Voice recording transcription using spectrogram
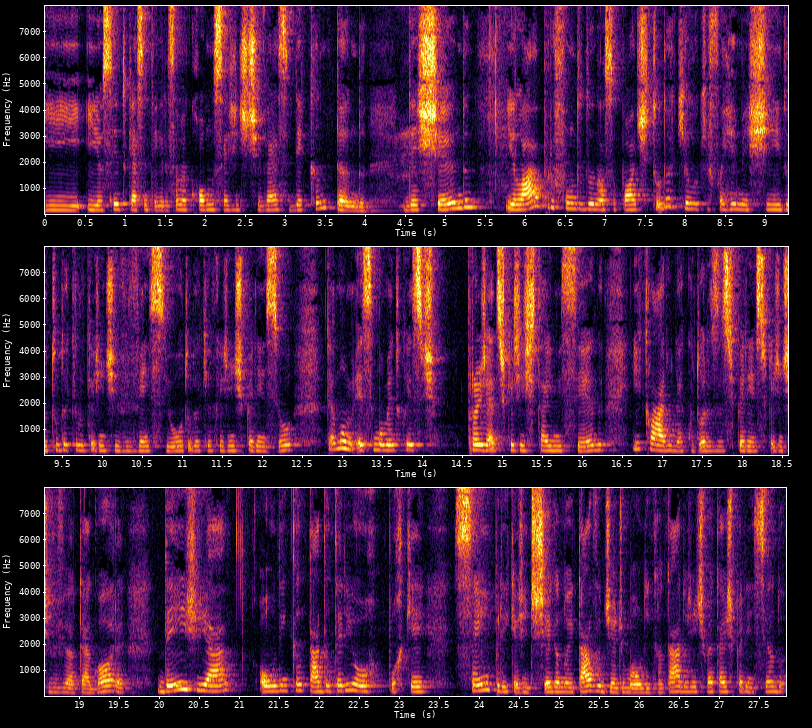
E, e eu sinto que essa integração é como se a gente estivesse decantando, deixando ir lá para o fundo do nosso pote tudo aquilo que foi remexido, tudo aquilo que a gente vivenciou, tudo aquilo que a gente experienciou, até esse momento com esses projetos que a gente está iniciando e, claro, né, com todas as experiências que a gente viveu até agora, desde a onda encantada anterior, porque sempre que a gente chega no oitavo dia de uma onda encantada, a gente vai estar experienciando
